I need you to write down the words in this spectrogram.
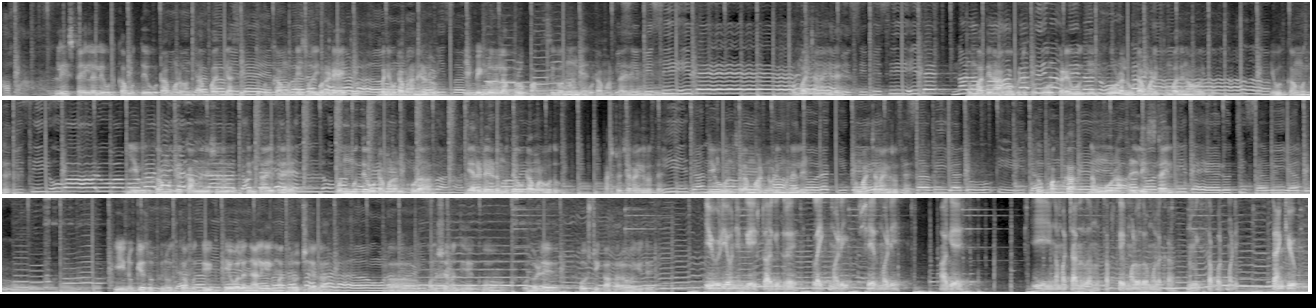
ಆಹಾ. ಹಳ್ಳಿ ಸ್ಟೈಲಲ್ಲಿ ಉದ್ಕ ಮುದ್ದೆ ಊಟ ಮಾಡುವಂಥ ಭಾಗ್ಯ ಸಿಕ್ತು ಉದ್ಕ ಮುದ್ದೆ ಸ್ವಲ್ಪ ರೆಡಿ ಆಯಿತು. ಬನ್ನಿ ಊಟ ಮಾಡೋಣ ಹೇಳ್ರು ಈ ಬೆಂಗಳೂರಲ್ಲಿ ಅಪರೂಪ ಸಿಗೋದು ನನಗೆ ಊಟ ಮಾಡ್ತಾ ಇದ್ದೀನಿ. ಬಿಸಿ ಇದೆ. ತುಂಬ ಚೆನ್ನಾಗಿದೆ. ತುಂಬ ದಿನ ಆಗೋಗ್ಬಿಟ್ಟಿತ್ತು. ಊರ ಕಡೆ ಹೋಗಿ ಊರಲ್ಲಿ ಊಟ ಮಾಡಿ ತುಂಬ ದಿನ ಆಗೋಯ್ತು. ಈ ಉದ್ಕ ಮುದ್ದೆ. ಈ ಉದ್ಕ ಮುದ್ದೆ ಕಾಂಬಿನೇಷನ್ ತಿಂತಾ ಇದ್ರೆ ಒಂದು ಮುದ್ದೆ ಊಟ ಮಾಡೋನು ಕೂಡ ಎರಡೆರಡು ಮುದ್ದೆ ಊಟ ಮಾಡ್ಬೋದು. ಅಷ್ಟು ಚೆನ್ನಾಗಿರುತ್ತೆ. ನೀವು ಒಂದ್ಸಲ ಮಾಡಿ ನೋಡಿ ಮನೇಲಿ ತುಂಬಾ ಚೆನ್ನಾಗಿರುತ್ತೆ. ಇದು ಪಕ್ಕ ನಮ್ಮೂರ ಹಳ್ಳಿ ಸ್ಟೈಲ್ ಈ ನುಗ್ಗೆ ಸೊಪ್ಪಿನ ಉದ್ಕ ಮುದ್ದೆ ಕೇವಲ ನಾಲಿಗೆಗೆ ಮಾತ್ರ ರುಚಿ ಅಲ್ಲ. ಮನುಷ್ಯನ ದೇಹಕ್ಕೂ ಒಂದೊಳ್ಳೆ ಪೌಷ್ಟಿಕ ಆಹಾರವಾಗಿದೆ. ಈ ವಿಡಿಯೋ ನಿಮಗೆ ಇಷ್ಟ ಆಗಿದ್ರೆ ಲೈಕ್ ಮಾಡಿ ಶೇರ್ ಮಾಡಿ. ಹಾಗೆ ಈ ನಮ್ಮ ಚಾನಲನ್ನು ಸಬ್ಸ್ಕ್ರೈಬ್ ಮಾಡೋದ್ರ ಮೂಲಕ ನಿಮಗೆ ಸಪೋರ್ಟ್ ಮಾಡಿ. Thank you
